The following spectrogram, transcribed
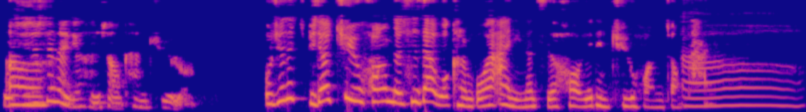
我其实嗯现在已经很少看剧了。我觉得比较剧荒的是，在我可能不会爱你那之后，有点剧荒状态，啊！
